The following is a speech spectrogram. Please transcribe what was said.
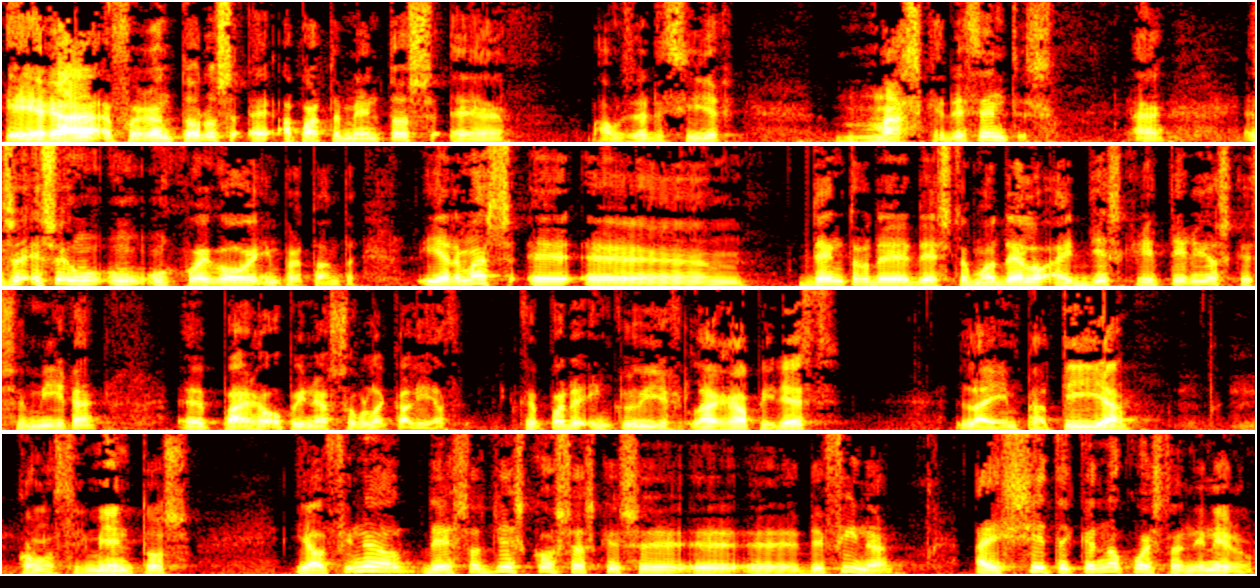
era, fueron todos eh, apartamentos, eh, vamos a decir, más que decentes. Eso, eso es un, juego importante. Y además, dentro de, de este modelo hay 10 criterios que se mira eh, para opinar sobre la calidad, que puede incluir la rapidez, la empatía, conocimientos, y al final de esas 10 cosas que se eh, eh, hay 7 que no cuestan dinero.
